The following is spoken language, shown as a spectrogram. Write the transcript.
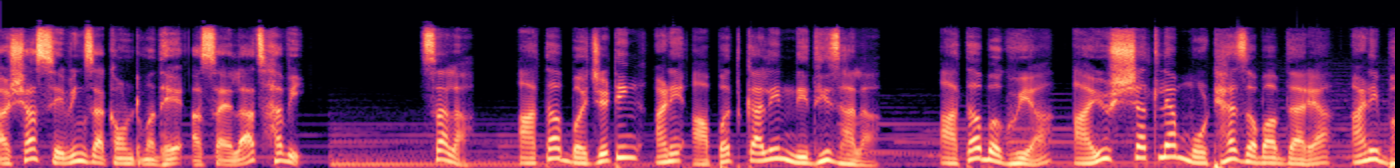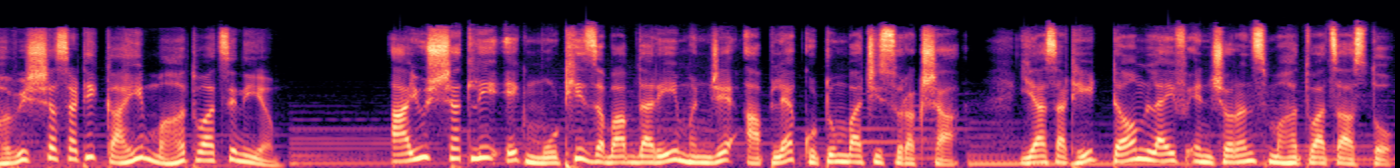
अशा सेव्हिंग्ज अकाउंटमध्ये असायलाच हवी. चला आता बजेटिंग आणि आपत्कालीन निधी झाला. आता बघूया आयुष्यातल्या मोठ्या जबाबदाऱ्या आणि भविष्यासाठी काही महत्त्वाचे नियम. आयुष्यातली एक मोठी जबाबदारी म्हणजे आपल्या कुटुंबाची सुरक्षा. यासाठी टर्म लाईफ इन्शुरन्स महत्त्वाचा असतो.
